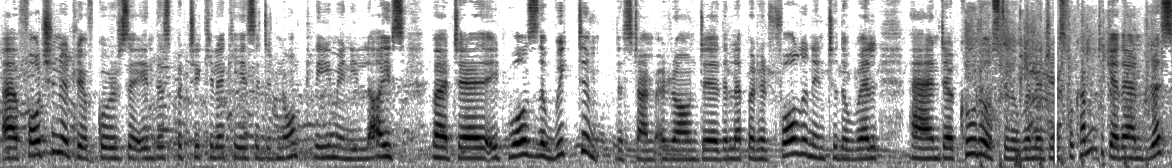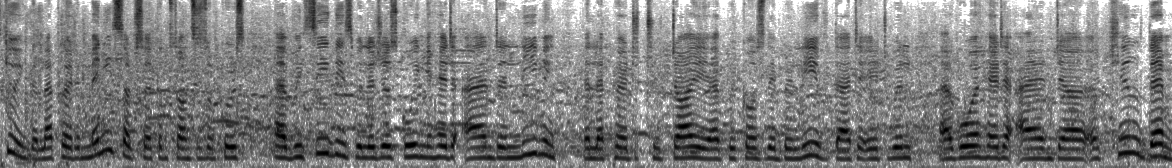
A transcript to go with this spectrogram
Uh, fortunately, of course, in this particular case, it did not claim any lives, but uh, it was the victim this time around. Uh, the leopard had fallen into the well, and kudos to the villagers for coming together and rescuing the leopard. In many such circumstances, of course, we see these villagers going ahead and leaving the leopard to die because they believe that it will go ahead and kill them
